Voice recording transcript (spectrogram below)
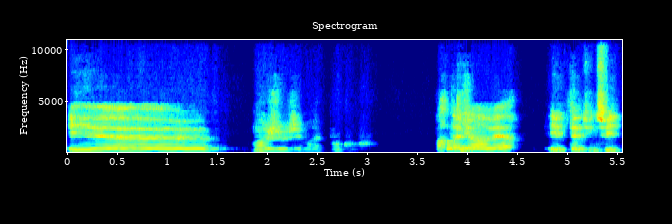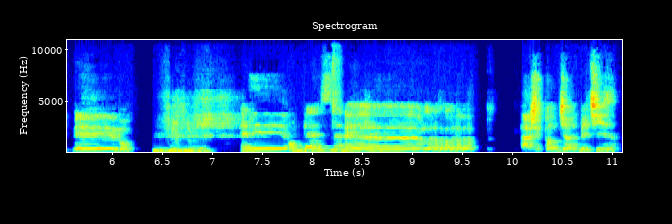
Et euh, moi, j'aimerais beaucoup partager un verre. Et peut-être une suite. Mais bon. Elle est anglaise, américaine Euh... Ah, j'ai peur de dire une bêtise.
